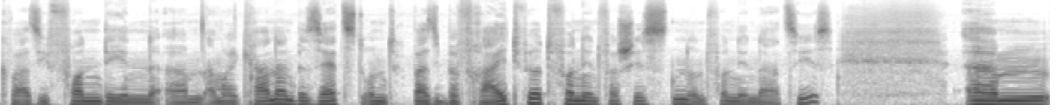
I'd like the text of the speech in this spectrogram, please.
quasi von den ähm, Amerikanern besetzt und quasi befreit wird von den Faschisten und von den Nazis. Ähm,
